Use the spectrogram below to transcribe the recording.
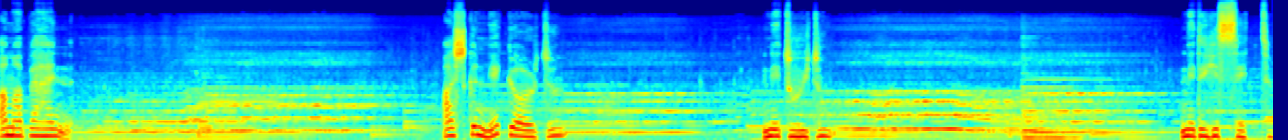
Ama ben... Aşkı ne gördüm, ne duydum, ne de hissettim.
